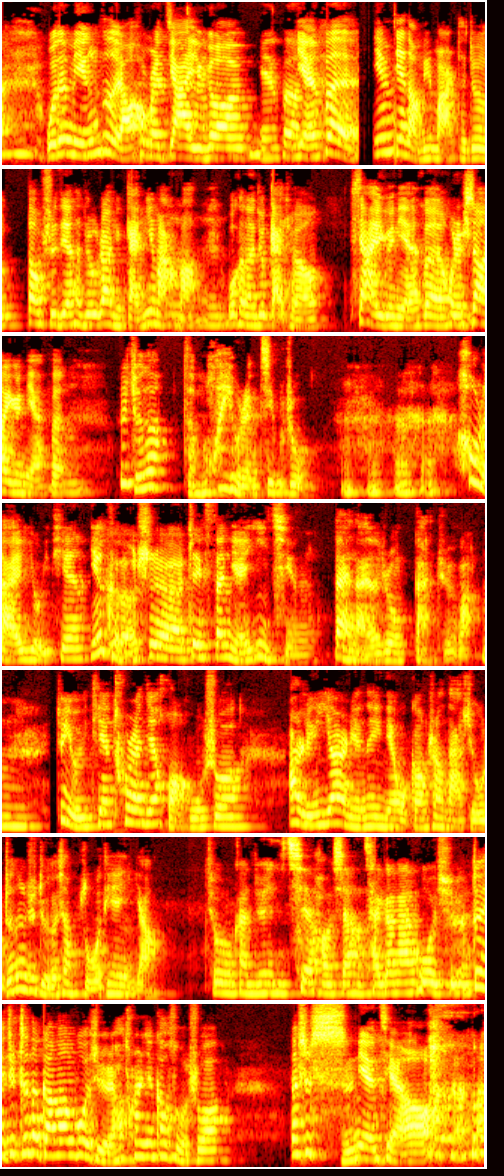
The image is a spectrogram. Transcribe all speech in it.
我的名字，然后后面加一个年份年份，因为电脑密码它就到时间它就让你改密码嘛，我可能就改成下一个年份或者上一个年份，嗯我就觉得怎么会有人记不住？后来有一天，也可能是这三年疫情带来的这种感觉吧，嗯。就有一天突然间恍惚说，二零一二年那一年我刚上大学，我真的就觉得像昨天一样，就感觉一切好像才刚刚过去。对，就真的刚刚过去，然后突然间告诉我说。那是十年前啊、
